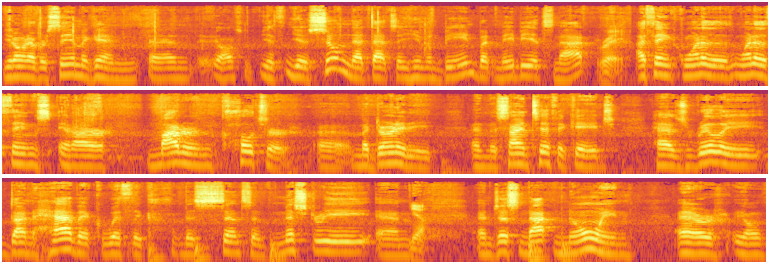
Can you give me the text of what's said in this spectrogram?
you don't ever see him again, and you know you, you assume that that's a human being, but maybe it's not. Right. I think one of the one of the things in our modern culture, uh, modernity, and the scientific age has really done havoc with the this sense of mystery and Yeah. and just not knowing or you know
